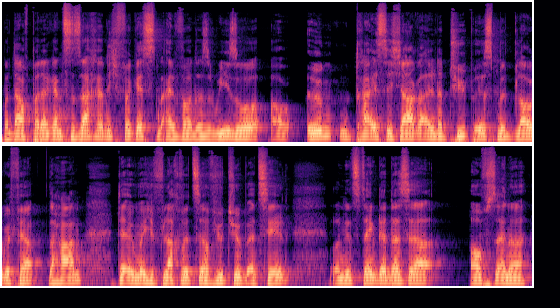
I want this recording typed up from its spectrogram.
man darf bei der ganzen Sache nicht vergessen einfach, dass Rezo auch irgendein 30 Jahre alter Typ ist mit blau gefärbten Haaren, der irgendwelche Flachwitze auf YouTube erzählt und jetzt denkt er, dass er auf seiner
